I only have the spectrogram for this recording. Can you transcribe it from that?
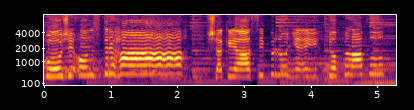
bože on zdrhá, však já si pro něj doplavu.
